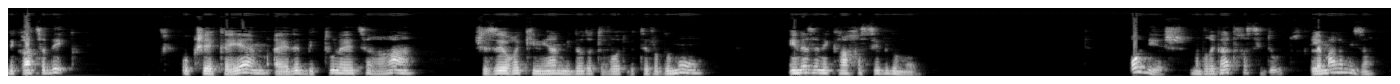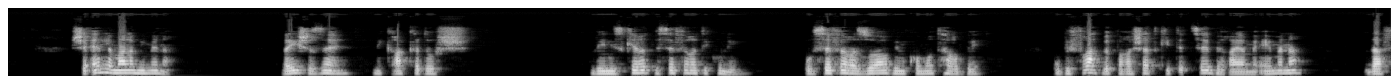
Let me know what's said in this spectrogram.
נקרא צדיק. וכשיקיים על ידי ביטול היצר הרע, שזה יורה קניין מידות הטובות בטבע גמור, הנה זה נקרא חסיד גמור. עוד יש מדרגת חסידות למעלה מזו, שאין למעלה ממנה, והאיש הזה נקרא קדוש, והיא נזכרת בספר התיקונים, ובספר הזוהר במקומות הרבה, ובפרט בפרשת כי תצא בראיה מאמנה, דף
